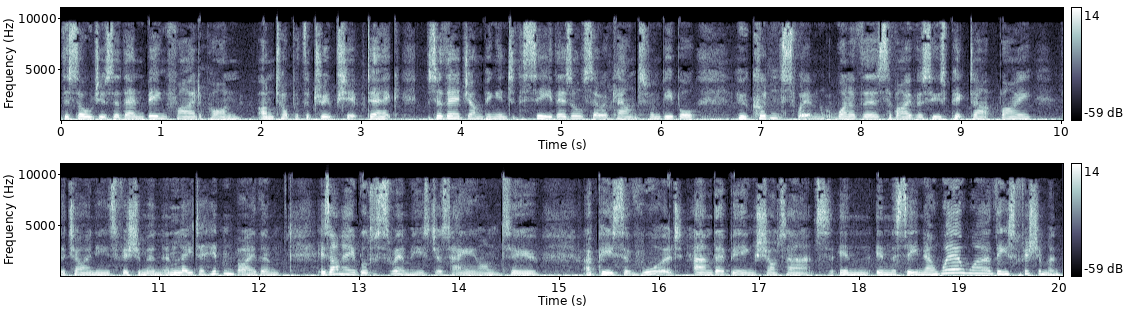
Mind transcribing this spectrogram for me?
The soldiers are then being fired upon on top of the troop ship deck, so they're jumping into the sea. There's also accounts from people who couldn't swim. One of the survivors who's picked up by the Chinese fishermen and later hidden by them is unable to swim. He's just hanging on to a piece of wood and they're being shot at in, in the sea. Now, where were these fishermen?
